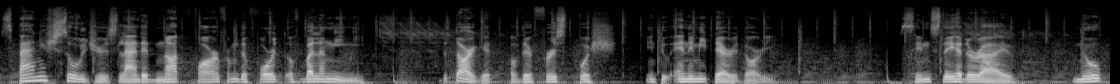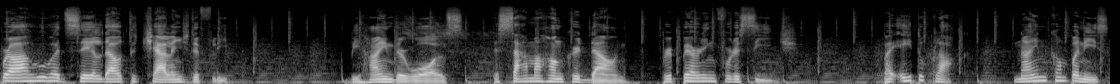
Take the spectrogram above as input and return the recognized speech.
Spanish soldiers landed not far from the fort of Balangingi, the target of their first push into enemy territory. Since they had arrived, no prahu had sailed out to challenge the fleet, Behind their walls, the Sama hunkered down, preparing for the siege. By 8 o'clock, nine companies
